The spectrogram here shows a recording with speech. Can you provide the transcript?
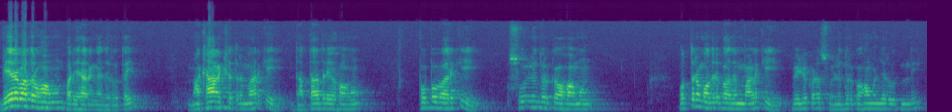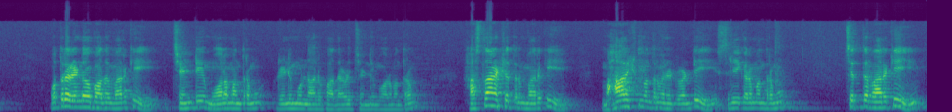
వీరభద్ర హోమం పరిహారంగా జరుగుతాయి. మఖా నక్షత్రం వారికి దత్తాత్రేయ హోమం పుబ్బ వారికి శూన్యదుర్గ హోమం ఉత్తర మొదటి పాదం వాళ్ళకి వీళ్ళు కూడా సూర్యదుర్గ హోమం జరుగుతుంది. ఉత్తర రెండవ పాదం వారికి చండీ మూలమంత్రము రెండు మూడు నాలుగు పాదాలు చండీ మూలమంత్రం. హస్త నక్షత్రం వారికి మహాలక్ష్మి మంత్రమైనటువంటి శ్రీకర మంత్రము. చిత్త వారికి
